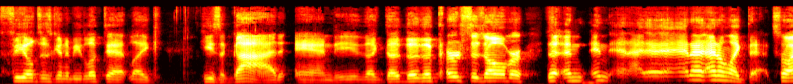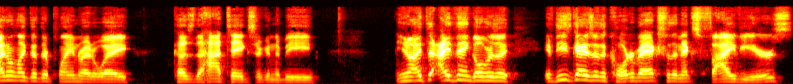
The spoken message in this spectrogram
Fields is going to be looked at like he's a god and he like the the, the curse is over. The, and and and, I, and I, don't like that. So I don't like that they're playing right away because the hot takes are going to be, you know, I th- I think over the if these guys are the quarterbacks for the next five years.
